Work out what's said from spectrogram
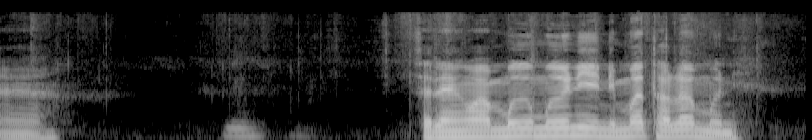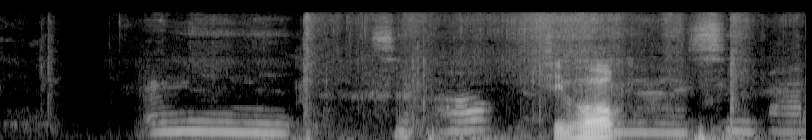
อ่าแสดงว่ามือมือนี่นี่เมื่อเท่าไรมือนี่อันนี้สิบหกสิบหกสี่พัน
